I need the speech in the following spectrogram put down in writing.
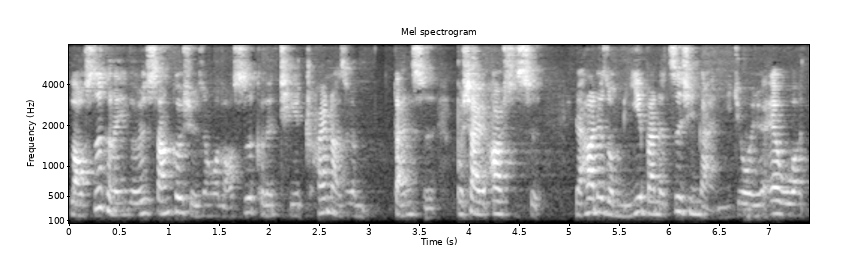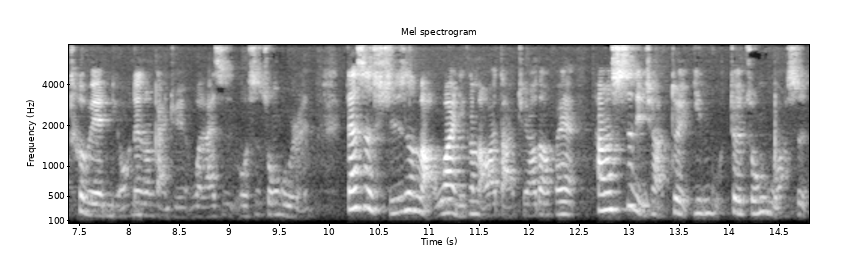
老师可能一个是商科学生，我老师可能提 China 这个单词不下于二十次，然后那种谜一般的自信感，你就会觉得，哎，我特别牛那种感觉，我来自我是中国人。但是其实老外，你跟老外打交道，发现他们私底下对英国、对中国是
